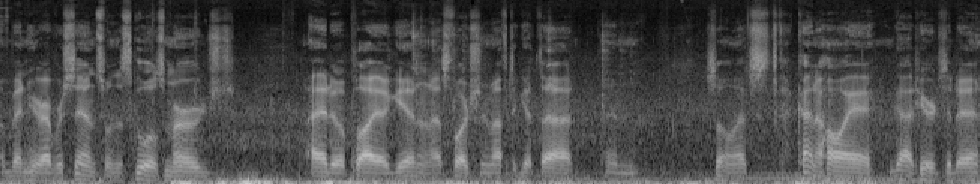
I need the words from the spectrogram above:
I've been here ever since. When the schools merged, I had to apply again, and I was fortunate enough to get that. And so that's kind of how I got here today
